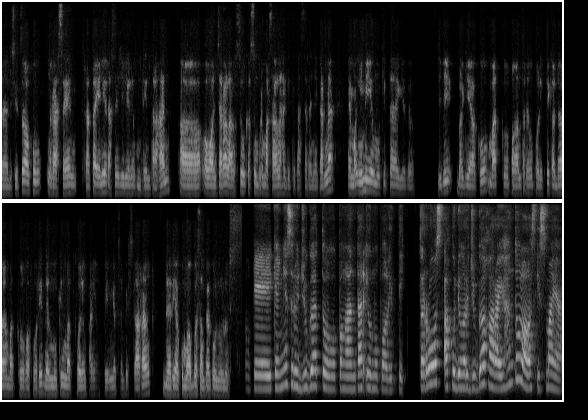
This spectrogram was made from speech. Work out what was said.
Nah di situ aku ngerasain ternyata ini rasanya jadi ada pemerintahan uh, wawancara langsung ke sumber masalah gitu kasarnya. Karena emang ini ilmu kita gitu jadi bagi aku matkul pengantar ilmu politik adalah matkul favorit dan mungkin matkul yang paling aku ingat sampai sekarang dari aku maba sampai aku lulus. Oke, kayaknya seru juga tuh pengantar ilmu politik. Terus aku denger juga Kak Raihan tuh lolos ISMA ya.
